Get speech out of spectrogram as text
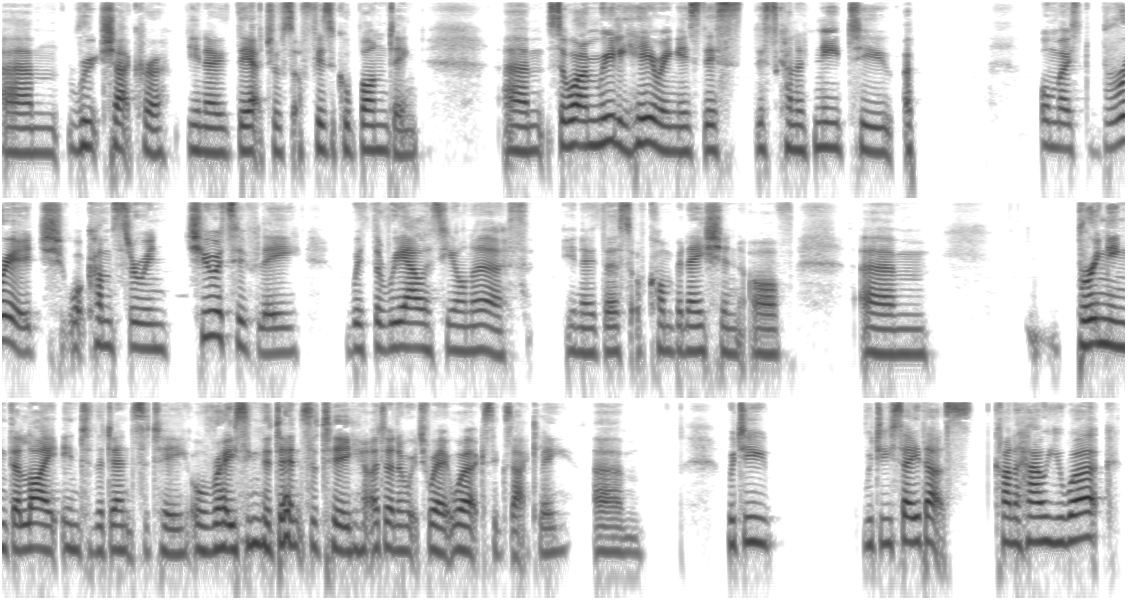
um, root chakra. You know, the actual sort of physical bonding. Um, so what I'm really hearing is this this kind of need to uh, almost bridge what comes through intuitively with the reality on Earth. You know, the sort of combination of um, bringing the light into the density or raising the density. I don't know which way it works exactly. Um, would you would you say that's kind of how you work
